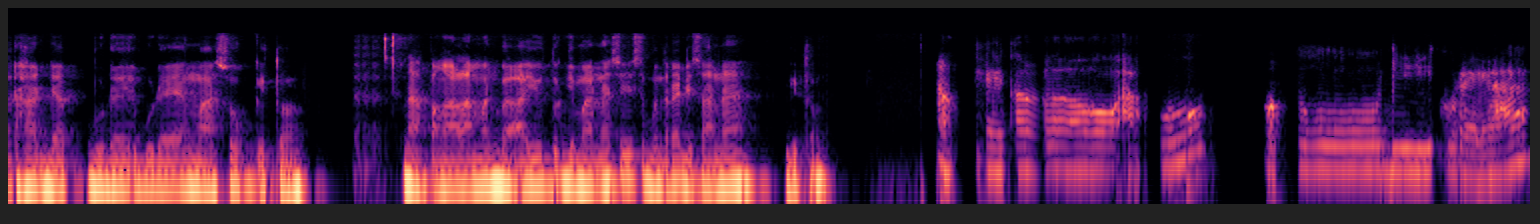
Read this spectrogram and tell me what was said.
terhadap budaya-budaya yang masuk gitu. Nah pengalaman Mbak Ayu tuh gimana sih sebenarnya di sana gitu? Oke kalau aku waktu di Korea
